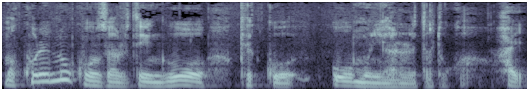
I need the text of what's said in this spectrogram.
まあ、これのコンサルティングを結構、主にやられたとか。はい。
